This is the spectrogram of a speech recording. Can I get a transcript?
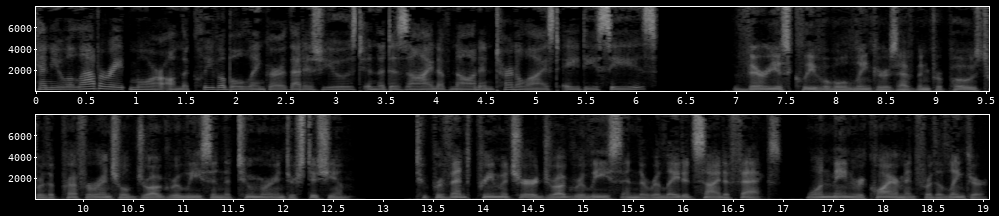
Can you elaborate more on the cleavable linker that is used in the design of non internalized ADCs? Various cleavable linkers have been proposed for the preferential drug release in the tumor interstitium. To prevent premature drug release and the related side effects, one main requirement for the linker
